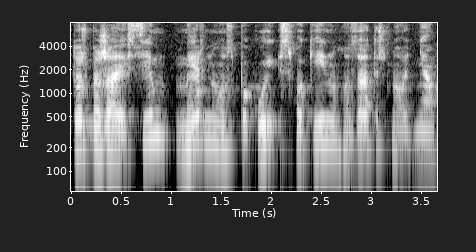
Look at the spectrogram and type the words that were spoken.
Тож бажаю всім мирного, спокій- спокійного, затишного дня.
